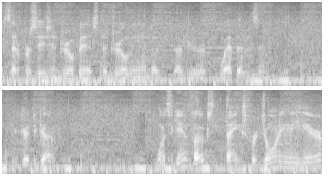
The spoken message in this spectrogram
set of precision drill bits to drill the end of, of your weapons, and you're good to go. Once again, folks, thanks for joining me here.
